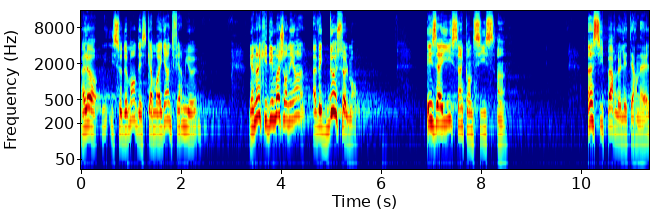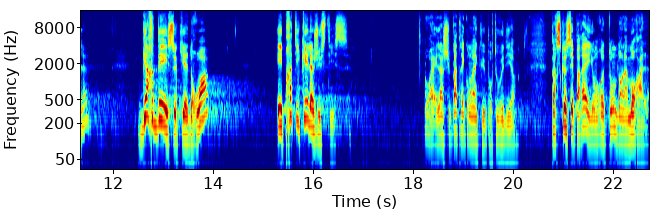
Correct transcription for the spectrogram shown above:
Alors, il se demande, est-ce qu'il y a moyen de faire mieux? Il y en a un qui dit, moi j'en ai un avec deux seulement. Ésaïe 56, 1. Ainsi parle l'Éternel, gardez ce qui est droit et pratiquez la justice. Ouais, là je ne suis pas très convaincu pour tout vous dire. Parce que c'est pareil, on retombe dans la morale.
